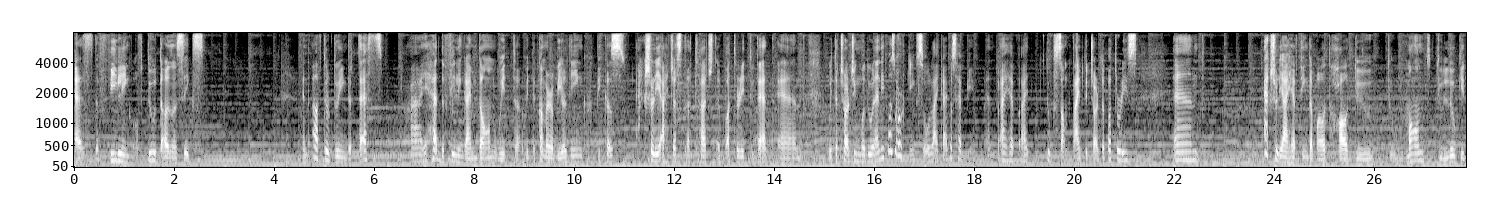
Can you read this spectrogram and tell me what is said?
as the feeling of 2006. And after doing the tests, I had the feeling I'm done with, uh, with the camera building because actually I just attached a battery to that and with the charging module and it was working so like I was happy and I have I took some time to charge the batteries and actually I have think about how to to mount to look it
